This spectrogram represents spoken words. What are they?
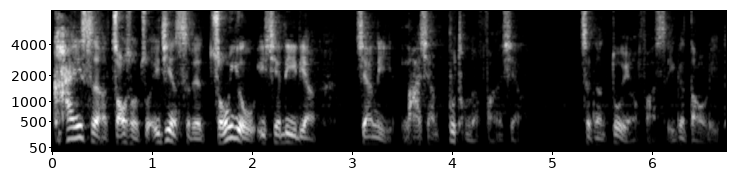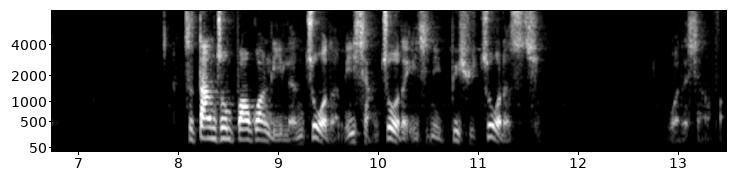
开始要着手做一件事的，总有一些力量将你拉向不同的方向。这跟多元化是一个道理的。这当中包括你能做的、你想做的以及你必须做的事情。我的想法，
